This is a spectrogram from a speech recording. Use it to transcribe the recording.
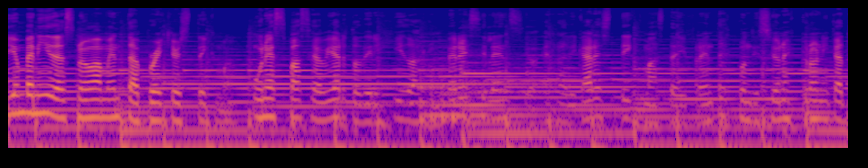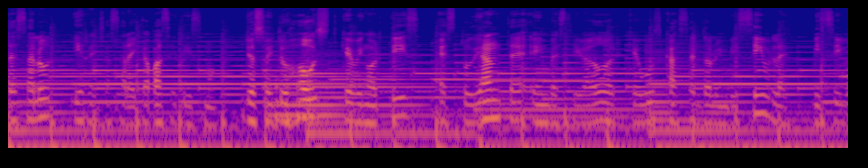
Bienvenidas nuevamente a Break Your Stigma, un espacio abierto dirigido a romper el silencio, erradicar estigmas de diferentes condiciones crónicas de salud y rechazar el capacitismo. Yo soy tu host, Kevin Ortiz, estudiante e investigador que busca hacer de lo invisible visible.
